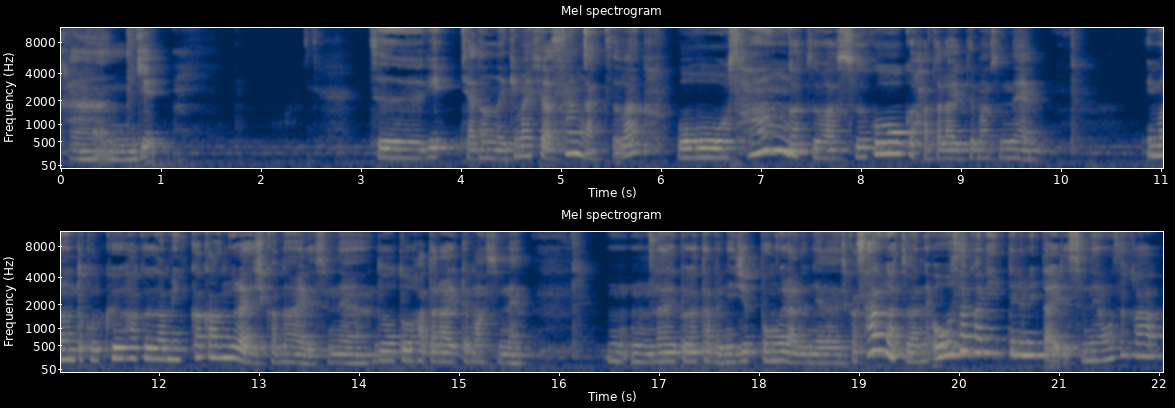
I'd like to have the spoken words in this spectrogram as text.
感じ。次じゃあどんどん行きましょう。3月は？おお3月はすごく働いてますね。今のところ空白が3日間ぐらいしかないですね。同等働いてますね。うんうんライブが多分20本ぐらいあるんじゃないですか。3月はね大阪に行ってるみたいですね。大阪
